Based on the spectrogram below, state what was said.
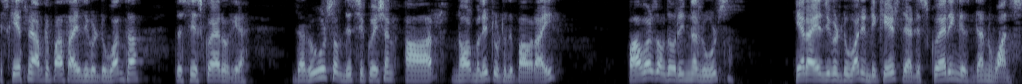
اس کیس میں آپ کے پاس آئی اکول ٹو ون تھا تو اس لیے اسکوائر ہو گیا۔ The roots of this equation are normally two to the power i power of the original roots here i is equal to one indicates that squaring is done once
